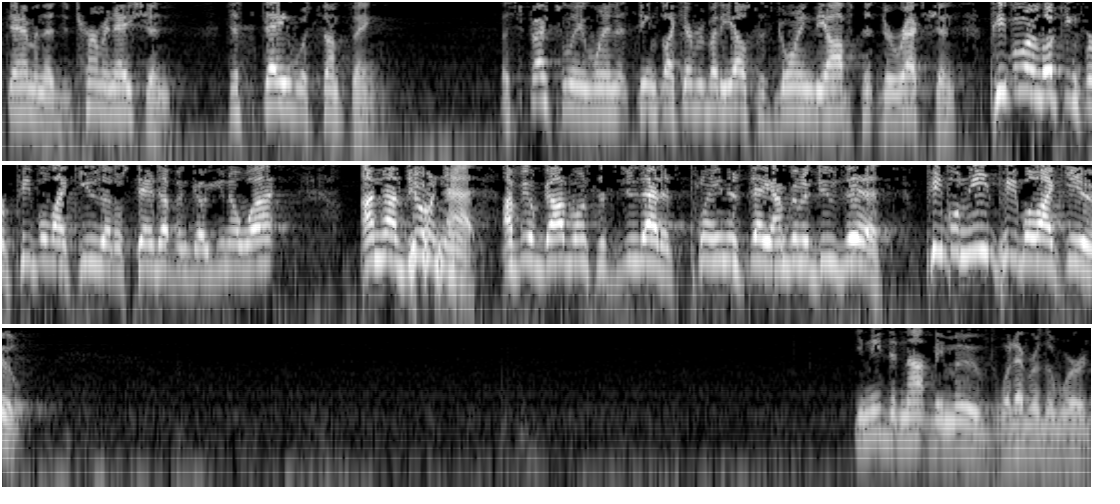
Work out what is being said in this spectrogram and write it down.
stamina, determination to stay with something, especially when it seems like everybody else is going the opposite direction. People are looking for people like you that'll stand up and go, you know what? I'm not doing that. I feel God wants us to do that. It's plain as day. I'm going to do this. People need people like you. You need to not be moved, whatever the word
